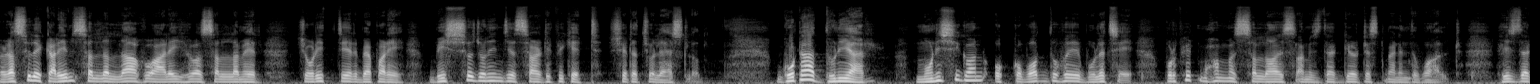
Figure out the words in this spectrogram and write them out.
রাসুলে করিম সাল্লাহ আলহিহাসাল্লামের চরিত্রের ব্যাপারে বিশ্বজনীন যে সার্টিফিকেট, সেটা চলে আসলো। গোটা দুনিয়ার মনীষীগণ ঐক্যবদ্ধ হয়ে বলেছে, প্রফেট মোহাম্মদ সাল্লাহ ইসলাম is the greatest man in the world he is the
